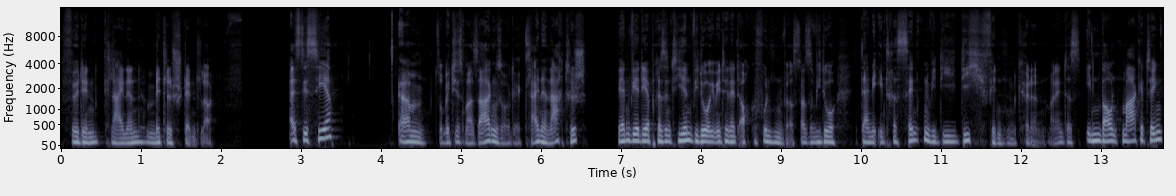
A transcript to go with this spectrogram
für den kleinen Mittelständler. Als Dessert, ähm, so möchte ich es mal sagen, so der kleine Nachtisch, werden wir dir präsentieren, wie du im Internet auch gefunden wirst. Also wie du deine Interessenten, wie die dich finden können. Man nennt das Inbound Marketing,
